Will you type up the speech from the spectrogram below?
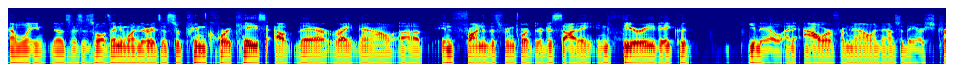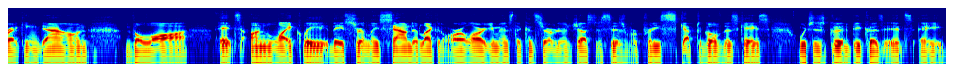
Emily knows this as well as anyone. There is a Supreme Court case out there right now. Uh, in front of the Supreme Court, they're deciding. In theory, they could, you know, an hour from now announce that they are striking down the law. It's unlikely. They certainly sounded like an oral arguments. The conservative justices were pretty skeptical of this case, which is good because it's a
